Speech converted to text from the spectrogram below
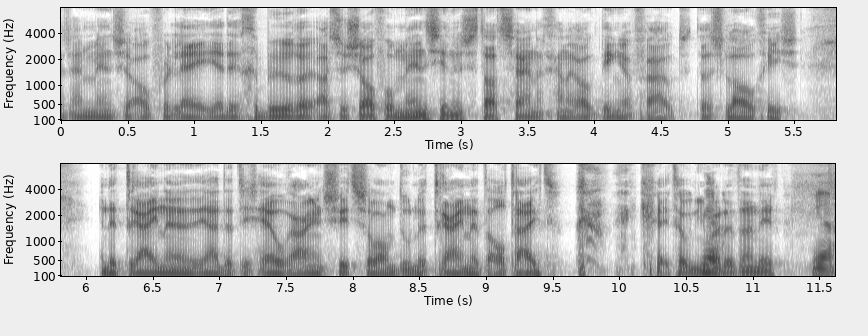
zijn mensen overleden. Ja, er gebeuren, als er zoveel mensen in de stad zijn, dan gaan er ook dingen fout. Dat is logisch. En de treinen, ja, dat is heel raar. In Zwitserland doen de treinen het altijd. ik weet ook niet Ja. waar dat aan ligt. Ja.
